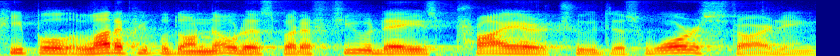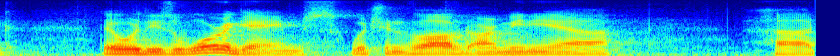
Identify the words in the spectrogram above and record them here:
people, a lot of people don't notice, but a few days prior to this war starting, there were these war games which involved Armenia, uh,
